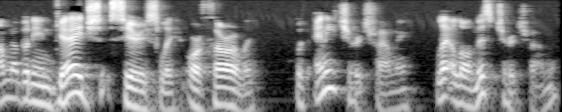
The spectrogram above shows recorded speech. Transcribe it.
I'm not going to engage seriously or thoroughly with any church family, let alone this church family.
